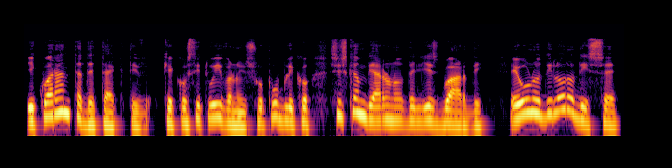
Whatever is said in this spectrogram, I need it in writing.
I 40 detective che costituivano il suo pubblico si scambiarono degli sguardi e uno di loro disse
